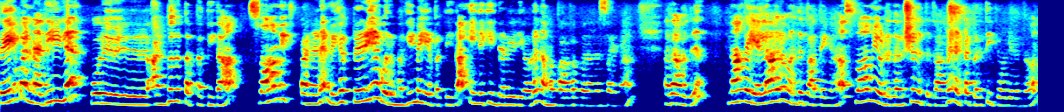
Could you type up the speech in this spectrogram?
பிரேம நதியில ஒரு அற்புதத்தை பத்தி தான் சுவாமி பண்ணின மிகப்பெரிய ஒரு மகிமையை பத்தி தான் இன்னைக்கு இந்த வீடியோல நம்ம பார்க்க போறாங்க சாய்ராம் அதாவது நாங்க எல்லாரும் வந்து பாத்தீங்கன்னா சுவாமியோட தரிசனத்துக்காக ரெட்டப்படுத்தி போயிருந்தோம்.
